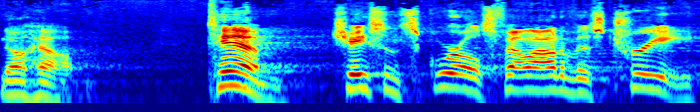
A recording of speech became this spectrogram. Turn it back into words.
no help. Tim, chasing squirrels, fell out of his tree.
